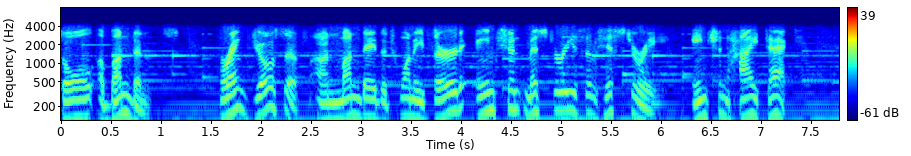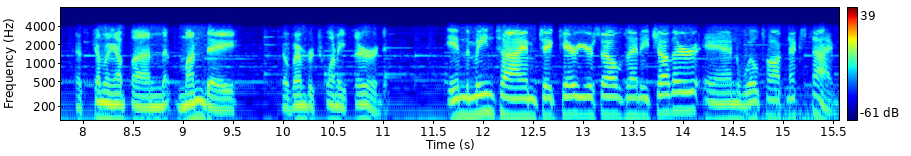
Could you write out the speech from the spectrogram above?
soul abundance. Frank Joseph on Monday, the 23rd, Ancient Mysteries of History, Ancient High Tech. That's coming up on Monday, November 23rd. In the meantime, take care of yourselves and each other, and we'll talk next time.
